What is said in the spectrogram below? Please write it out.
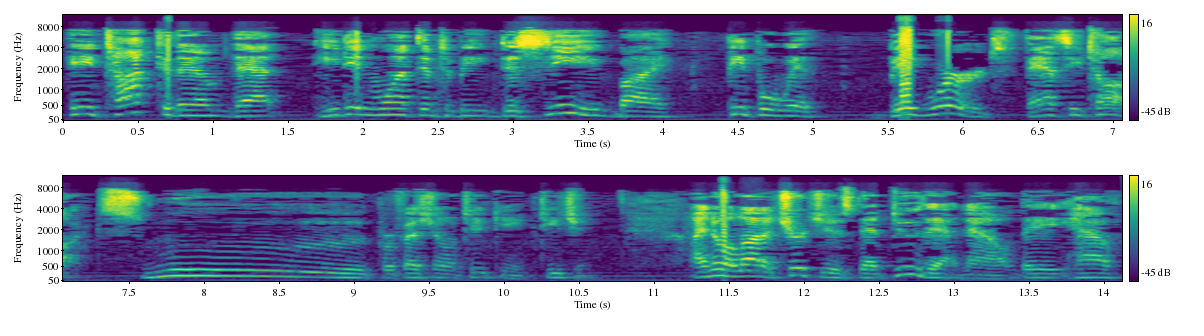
He talked to them that he didn't want them to be deceived by people with big words, fancy talk, smooth professional teaching. I know a lot of churches that do that now. They have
